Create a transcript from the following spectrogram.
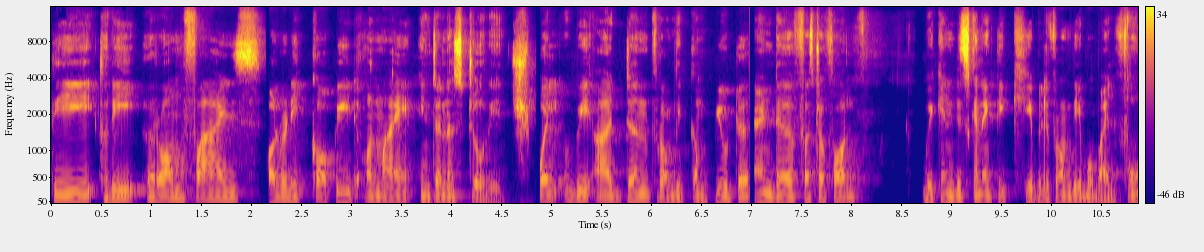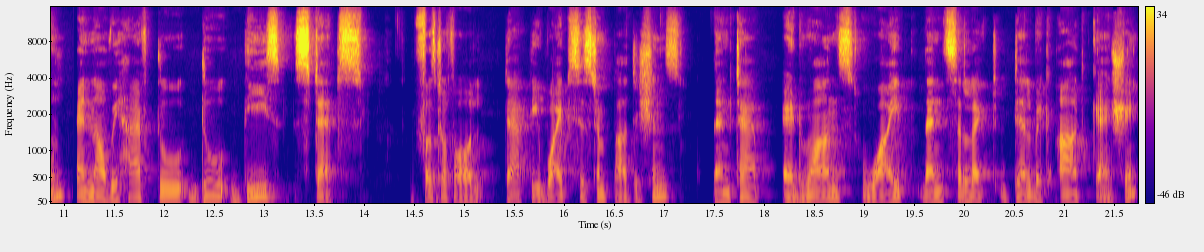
the three ROM files already copied on my internal storage. Well, we are done from the computer and uh, first of all, we can disconnect the cable from the mobile phone. And now we have to do these steps. First of all, tap the wipe system partitions, then tap advanced wipe, then select Dalvik Art cache,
